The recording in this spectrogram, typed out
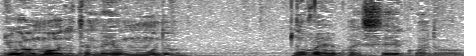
De igual modo também o mundo não vai reconhecer quando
